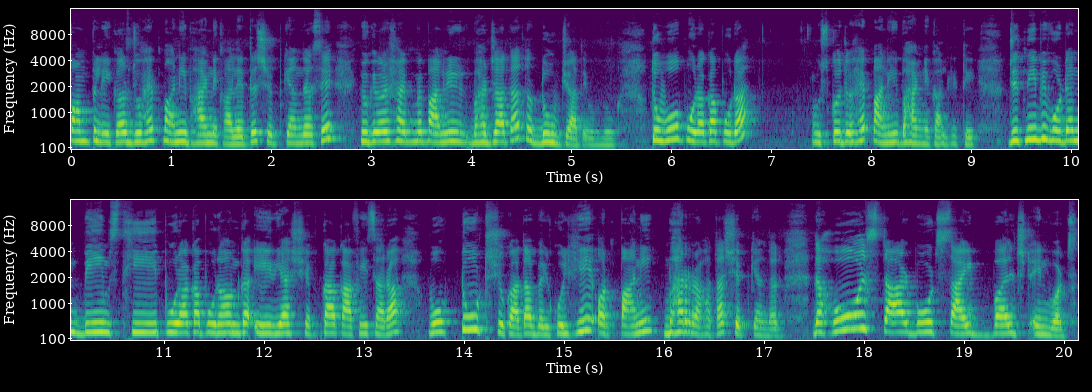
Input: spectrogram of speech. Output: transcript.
पंप लेकर जो है पानी बाहर निकाल लेते शिप के अंदर से, क्योंकि अगर शिप में पानी भर जाता तो डूब जाते वो लोग। तो वो पूरा का पूरा उसको जो है पानी बाहर निकाल रहे थे। जितनी भी वुडन बीम्स थी, पूरा का पूरा उनका एरिया शिप का काफ़ी सारा, वो टूट चुका था बिल्कुल ही और पानी भर रहा था शिप के अंदर। The whole starboard side bulged inwards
